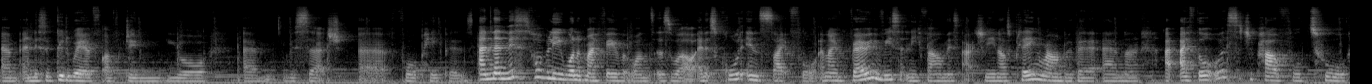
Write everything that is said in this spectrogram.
um, and it's a good way of, of doing your um, research uh, for papers. And then this is probably one of my favorite ones as well and it's called Inciteful and I very recently found this actually and I was playing around with it and uh, I, I thought it was such a powerful tool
